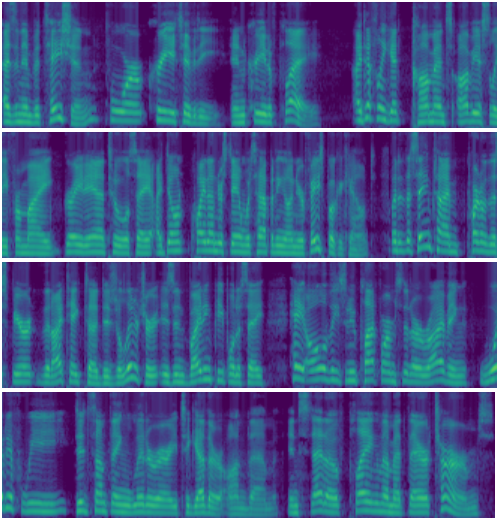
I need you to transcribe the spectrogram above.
as an invitation for creativity and creative play. I definitely get comments, obviously, from my great aunt who will say, I don't quite understand what's happening on your Facebook account. But at the same time, part of the spirit that I take to digital literature is inviting people to say, hey, all of these new platforms that are arriving, what if we did something literary together on them instead of playing them at their terms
